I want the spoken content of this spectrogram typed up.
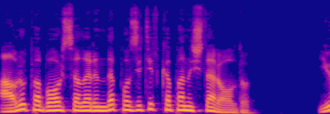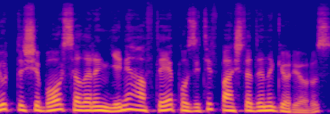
Avrupa borsalarında pozitif kapanışlar oldu. Yurt dışı borsaların yeni haftaya pozitif başladığını görüyoruz.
